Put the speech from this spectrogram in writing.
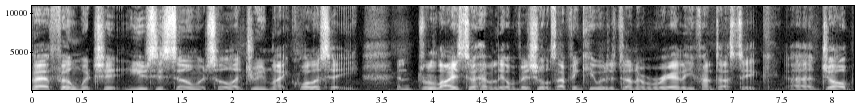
a film which it uses so much sort of like dreamlike quality and relies so heavily on visuals, I think he would have done a really fantastic uh, job.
